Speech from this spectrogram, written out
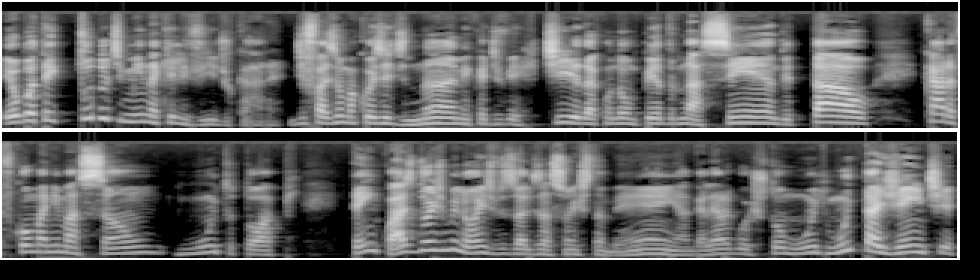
eu botei tudo de mim naquele vídeo, cara. De fazer uma coisa dinâmica, divertida, com Dom Pedro nascendo e tal. Cara, ficou uma animação muito top. Tem quase 2 milhões de visualizações também. A galera gostou muito. Muita gente,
